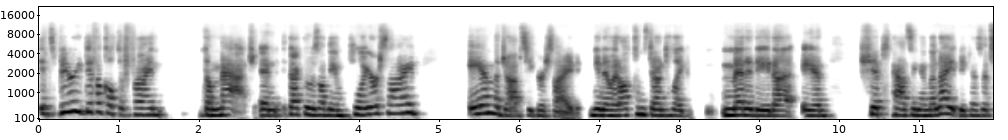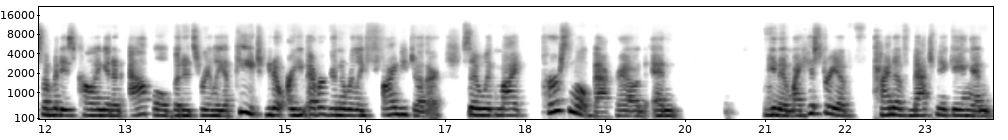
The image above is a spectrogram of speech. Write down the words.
it's very difficult to find the match. And that goes on the employer side and the job seeker side you know it all comes down to like metadata and ships passing in the night because if somebody's calling it an apple but it's really a peach you know are you ever going to really find each other? So with my personal background and you know my history of kind of matchmaking and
